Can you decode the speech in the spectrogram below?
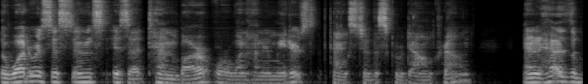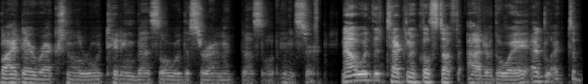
The water resistance is at 10 bar or 100 meters thanks to the screw down crown. And it has a bidirectional rotating bezel with a ceramic bezel insert. Now with the technical stuff out of the way, I'd like to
